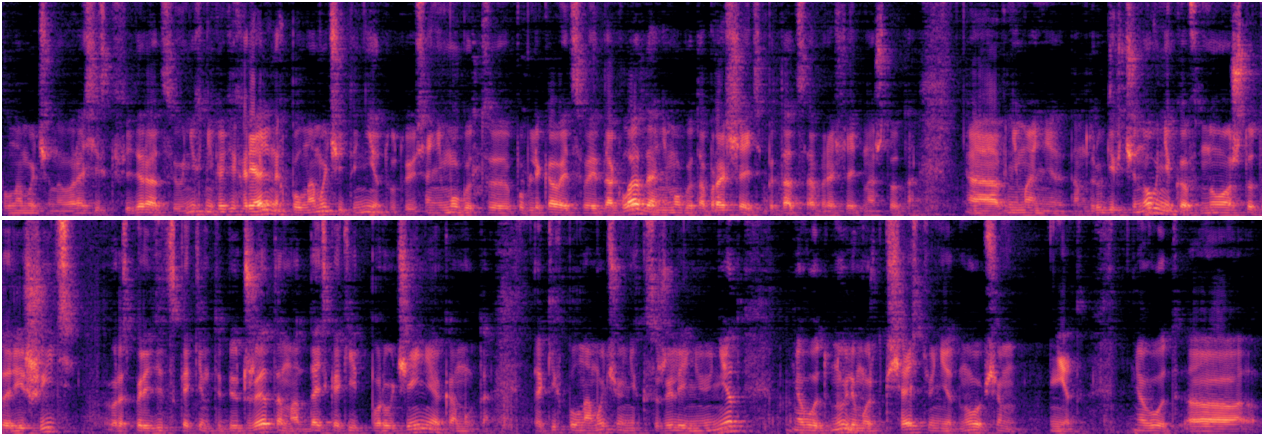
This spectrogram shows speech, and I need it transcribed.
полномоченного Российской Федерации, у них никаких реальных полномочий-то нету. То есть они могут э, публиковать свои доклады, они могут обращать, пытаться обращать на что-то э, внимание там, других чиновников, но что-то решить распорядиться каким-то бюджетом, отдать какие-то поручения кому-то. Таких полномочий у них, к сожалению, нет. Вот. Ну или, может, к счастью, нет. Ну, в общем, нет. Вот, а,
